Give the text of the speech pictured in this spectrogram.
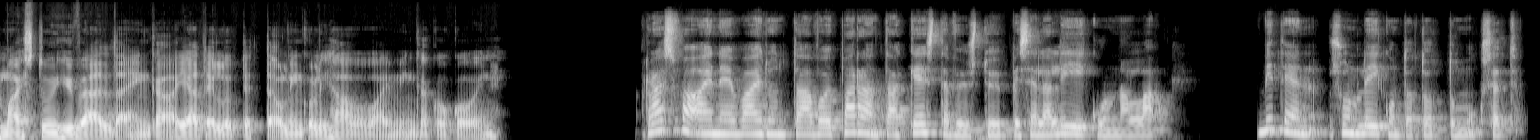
maistui hyvältä, enkä ajatellut, että olinko lihava vai minkä kokoinen. Rasva-aineen vaihduntaa voi parantaa kestävyystyyppisellä liikunnalla. Miten sun liikuntatottumukset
